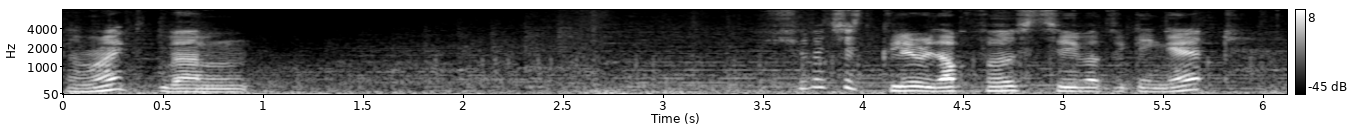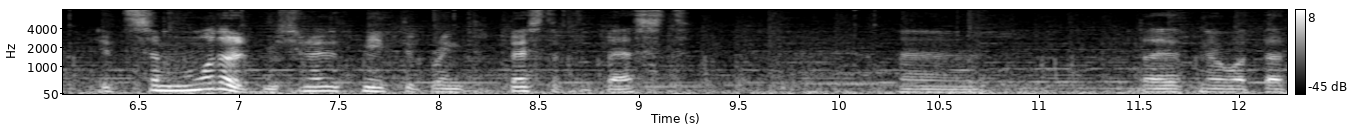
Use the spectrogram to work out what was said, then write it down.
here. Alright, well... Should I just clear it up first, see what we can get? It's a moderate mission, I need to bring the best of the best. Uh, I don't know what that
